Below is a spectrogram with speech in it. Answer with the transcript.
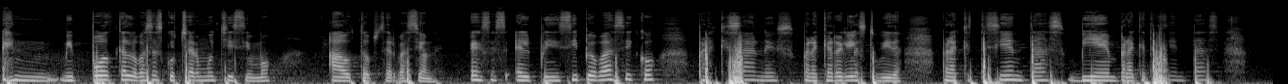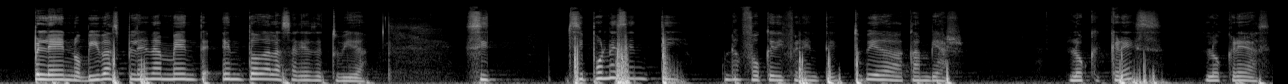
en mi podcast lo vas a escuchar muchísimo, autoobservación. Ese es el principio básico para que sanes, para que arregles tu vida, para que te sientas bien, para que te sientas pleno, vivas plenamente en todas las áreas de tu vida. Si si pones en ti un enfoque diferente, tu vida va a cambiar. Lo que crees, lo creas.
